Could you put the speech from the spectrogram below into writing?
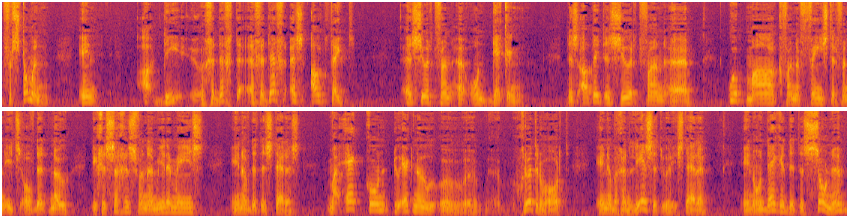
verstomming en uh, die gedigte 'n gedig is altyd 'n soort van 'n ontdekking dis altyd 'n soort van 'n uh, oopmaak van 'n venster van iets of dit nou die gesig is van 'n medemens en of dit 'n ster is. Maar ek kon toe ek nou uh, uh, groter word en nou begin lees dit oor die sterre en ontdek dit is sonne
